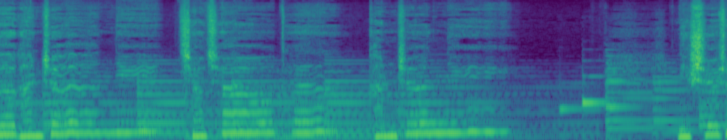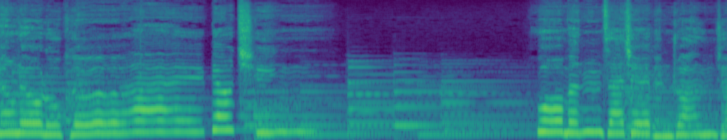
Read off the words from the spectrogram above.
的看着你，悄悄的看着你，你时常流露可爱表情。我们在街边转角，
